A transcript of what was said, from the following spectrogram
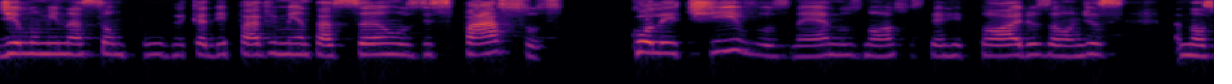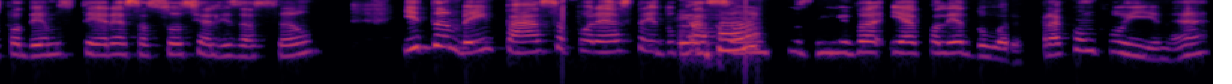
de iluminação pública, de pavimentação, os espaços coletivos né, nos nossos territórios, onde nós podemos ter essa socialização, e também passa por esta educação uhum. inclusiva e acolhedora. Para concluir, né,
